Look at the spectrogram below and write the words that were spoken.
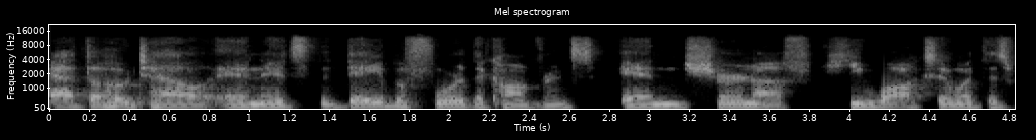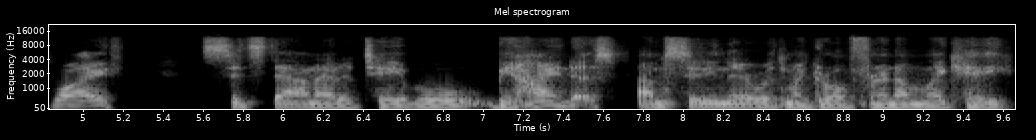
at the hotel, and it's the day before the conference. And sure enough, he walks in with his wife sits down at a table behind us. I'm sitting there with my girlfriend. I'm like, hey,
